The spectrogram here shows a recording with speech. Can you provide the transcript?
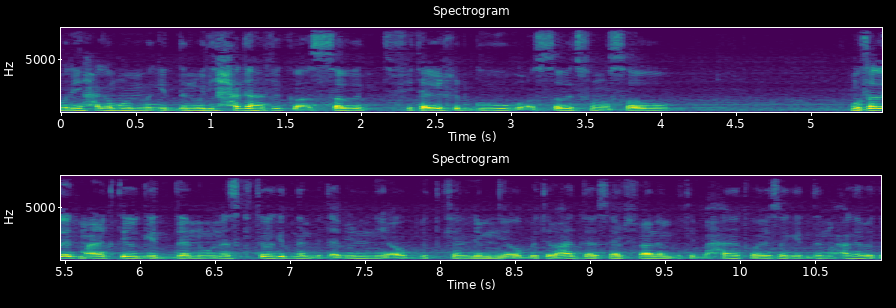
ودي حاجة مهمة جدا ودي حاجة على فكرة أثرت في تاريخ الجروب وأثرت في مساره وفرقت معانا كتير جدا وناس كتير جدا بتقابلني أو بتكلمني أو بتبعت لي رسائل فعلا بتبقى حاجة كويسة جدا وحاجة بت-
